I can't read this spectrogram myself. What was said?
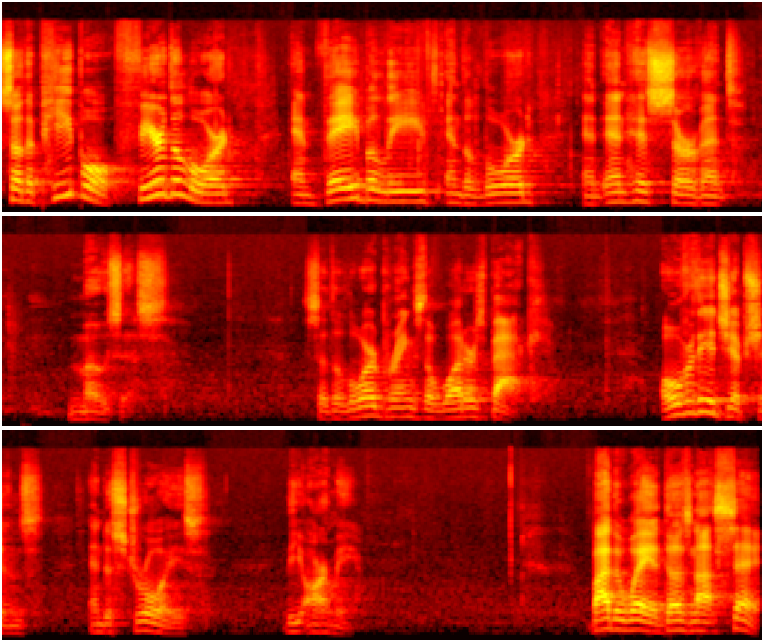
So the people feared the Lord, and they believed in the Lord and in his servant Moses. So the Lord brings the waters back over the Egyptians and destroys the army. By the way, it does not say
